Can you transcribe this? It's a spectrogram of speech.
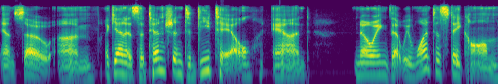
And so um, again it's attention to detail and knowing that we want to stay calm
